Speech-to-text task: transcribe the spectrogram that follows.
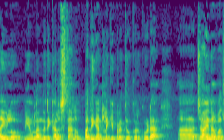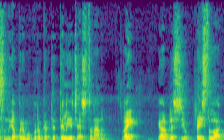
లైవ్లో మిమ్మల్ని కలుస్తాను. పది గంటలకి ప్రతి ఒక్కరు కూడా జాయిన్ అవ్వాల్సిందిగా ప్రేమపూర్వక తెలియచేస్తున్నాను. Right God bless you praise the lord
